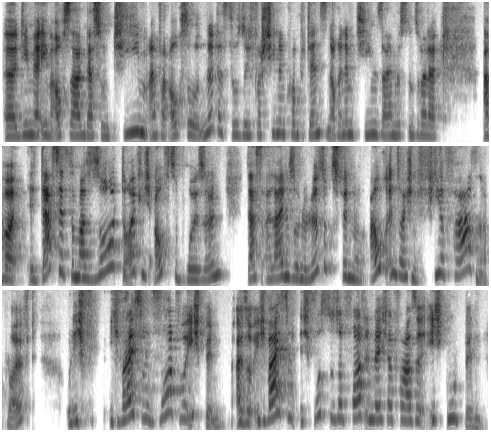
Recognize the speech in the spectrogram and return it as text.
äh, die mir eben auch sagen, dass so ein Team einfach auch so, ne, dass so, so die verschiedenen Kompetenzen auch in einem Team sein müssen und so weiter. Aber das jetzt nochmal so deutlich aufzubröseln, dass alleine so eine Lösungsfindung auch in solchen vier Phasen abläuft. Und ich, ich weiß sofort, wo ich bin. Also ich weiß, ich wusste sofort, in welcher Phase ich gut bin.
